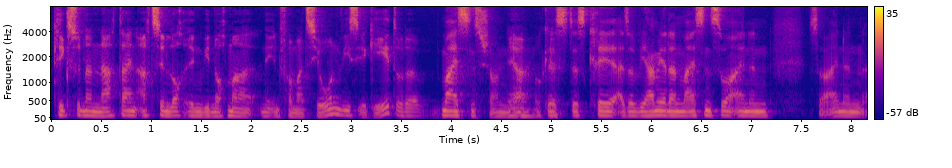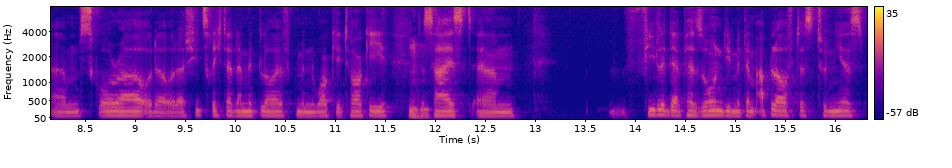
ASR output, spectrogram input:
Kriegst du dann nach deinem 18 Loch irgendwie nochmal eine Information, wie es ihr geht? Oder? Meistens schon, ja. ja okay. Das, das, also wir haben ja dann meistens so einen, so einen ähm, Scorer oder, oder Schiedsrichter, der mitläuft mit einem Walkie-Talkie. Mhm. Das heißt, ähm, viele der Personen, die mit dem Ablauf des Turniers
